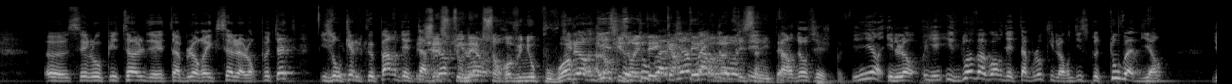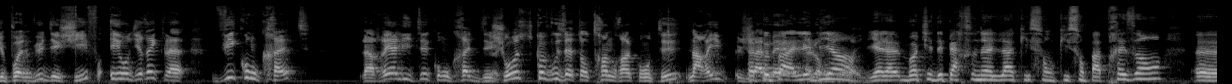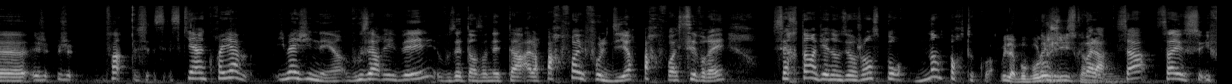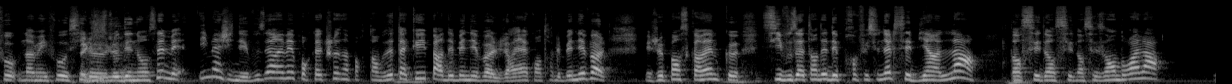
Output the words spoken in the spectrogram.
euh, c'est l'hôpital des tableurs Excel. Alors peut-être, ils ont quelque part des Les tableurs qui gestionnaires leur- sont revenus au pouvoir qui leur alors disent qu'ils que ont tout été va écartés bien. par la crise sanitaire. Pardon, si je peux finir. Ils, leur- ils doivent avoir des tableaux qui leur disent que tout va bien du point de vue des chiffres. Et on dirait que la vie concrète, la réalité concrète des choses, ce que vous êtes en train de raconter, n'arrive Ça jamais. peut pas aller bien. Il y a la moitié des personnels là qui sont qui sont pas présents. Euh, je- je- enfin, ce qui est incroyable. Imaginez, hein, vous arrivez, vous êtes dans un état. Alors parfois, il faut le dire, parfois c'est vrai. Certains viennent aux urgences pour n'importe quoi. Oui, la bobologie. Voilà, ça, ça, il faut, non, mais il faut aussi le, dénoncer. Mais imaginez, vous arrivez pour quelque chose d'important. Vous êtes accueilli par des bénévoles. J'ai rien contre les bénévoles, mais je pense quand même que si vous attendez des professionnels, c'est bien là, dans ces, dans ces, dans ces endroits-là.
